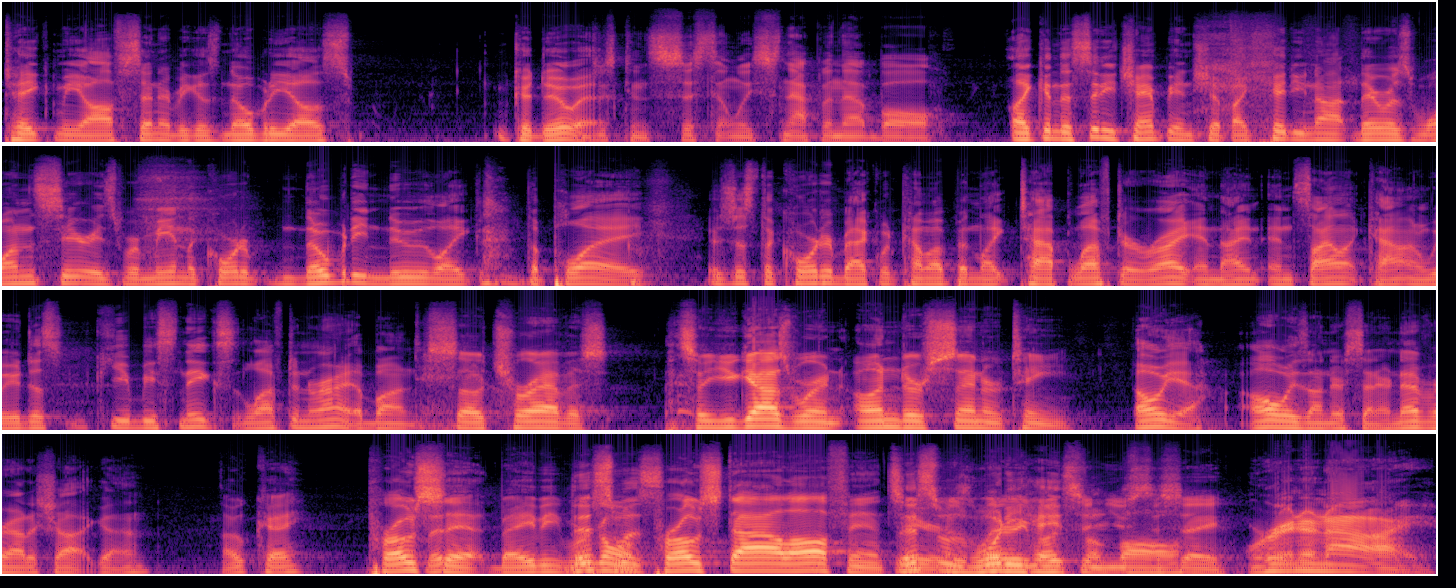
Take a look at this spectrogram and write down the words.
take me off center because nobody else could do it. Just consistently snapping that ball. like in the city championship, I kid you not, there was one series where me and the quarter nobody knew like the play. It was just the quarterback would come up and like tap left or right and I and silent count and we would just QB sneaks left and right a bunch. So Travis, so you guys were an under center team. Oh yeah, always under center, never out of shotgun. Okay. Pro set, baby. We're this going was- pro style offense. this here. was Woody Larry used to say, "We're in an eye."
